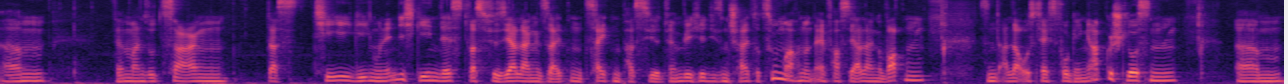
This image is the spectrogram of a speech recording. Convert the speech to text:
ähm, wenn man sozusagen das t gegen unendlich gehen lässt, was für sehr lange Seiten, Zeiten passiert. Wenn wir hier diesen Schalter zumachen und einfach sehr lange warten, sind alle Ausgleichsvorgänge abgeschlossen. Ähm,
